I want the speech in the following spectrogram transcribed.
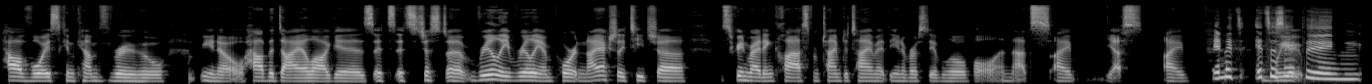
how a voice can come through, you know, how the dialogue is. It's it's just a really, really important. I actually teach a screenwriting class from time to time at the University of Louisville. And that's I yes, I and it's it's the we, same thing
